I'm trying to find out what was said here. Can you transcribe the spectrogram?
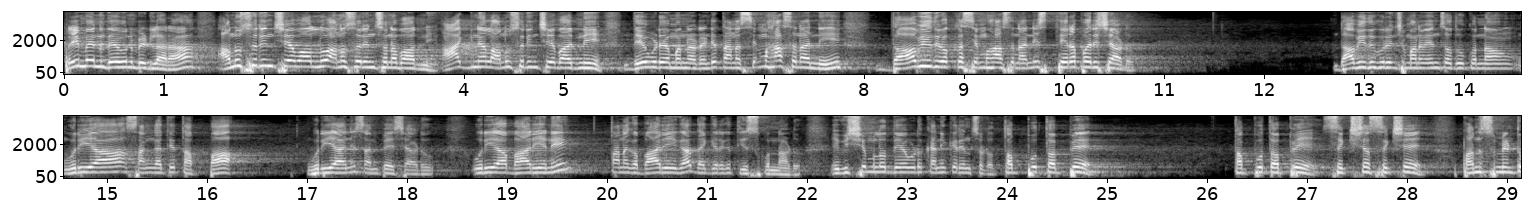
ప్రియమైన దేవుని బిడ్డలారా అనుసరించే వాళ్ళు అనుసరించిన వారిని ఆజ్ఞలు అనుసరించే వారిని దేవుడు ఏమన్నాడంటే తన సింహాసనాన్ని దావీదు యొక్క సింహాసనాన్ని స్థిరపరిచాడు. దావీదు గురించి మనం ఏం చదువుకున్నాం? ఉరియా సంగతి తప్ప. ఉరియాని చంపేశాడు. ఉరియా భార్యని తనకు భార్యగా దగ్గరకు తీసుకున్నాడు. ఈ విషయంలో దేవుడు కనికరించడు. తప్పు తప్పే. తప్పు తప్పే శిక్ష శిక్షే పనిష్మెంట్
